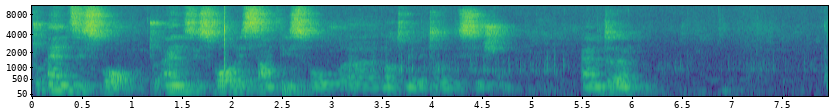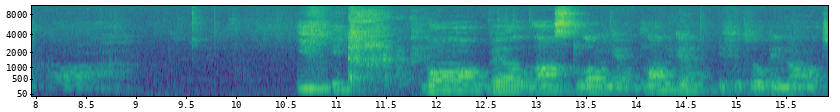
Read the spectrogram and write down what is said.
to end this war, to end this war with some peaceful, uh, not military decision. And um, uh, if it war will last longer and longer, if it will be not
